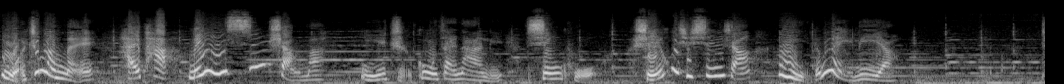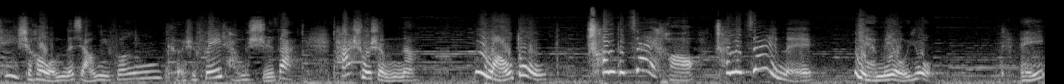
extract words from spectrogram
我这么美，还怕没人欣赏吗？你只顾在那里辛苦，谁会去欣赏你的美丽呀？”这时候，我们的小蜜蜂可是非常的实在，它说什么呢？不劳动，穿得再好，穿得再美。也没有用，哎，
